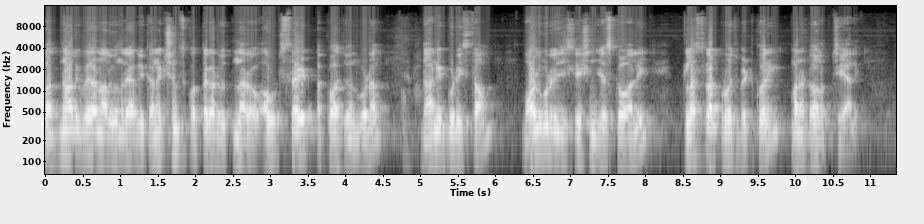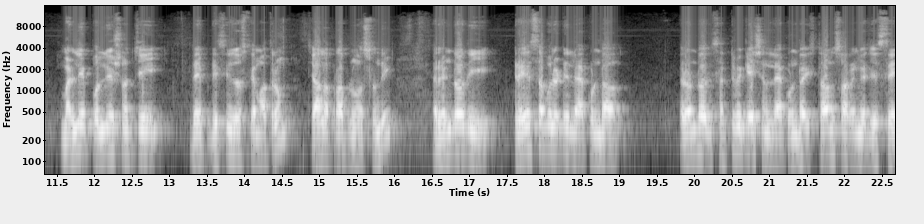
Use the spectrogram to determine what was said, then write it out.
పద్నాలుగు వేల నాలుగు వందల యాభై కనెక్షన్స్ కొత్తగా అడుగుతున్నారు అవుట్ సైడ్ అక్వా జోన్ కూడా దానికి కూడా ఇస్తాం. వాళ్ళు కూడా రిజిస్ట్రేషన్ చేసుకోవాలి. క్లస్టర్ అప్రోచ్ పెట్టుకొని మనం డెవలప్ చేయాలి. మళ్ళీ పొల్యూషన్ వచ్చి రేపు డిసీజ్ వస్తే మాత్రం చాలా ప్రాబ్లం వస్తుంది. రెండోది ట్రేసబిలిటీ లేకుండా రెండోది సర్టిఫికేషన్ లేకుండా ఇష్టానుసారంగా చేస్తే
